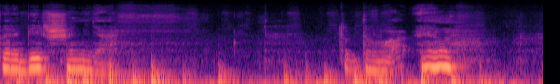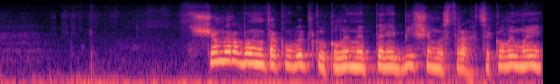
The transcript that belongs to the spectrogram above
Перебільшення. Тут 2N. Що ми робимо в такому випадку, коли ми перебільшуємо страх? Це коли ми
